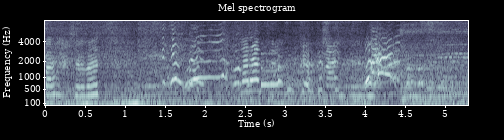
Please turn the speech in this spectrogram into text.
Parah, seru banget. can I?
